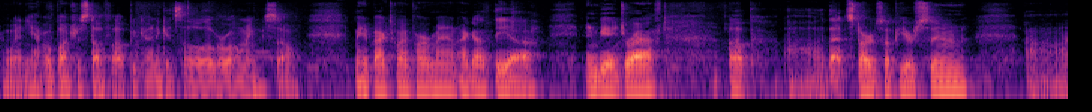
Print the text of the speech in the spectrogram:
When you have a bunch of stuff up, it kind of gets a little overwhelming. So made it back to my apartment. I got the uh, NBA draft up. Uh, that starts up here soon. Uh,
